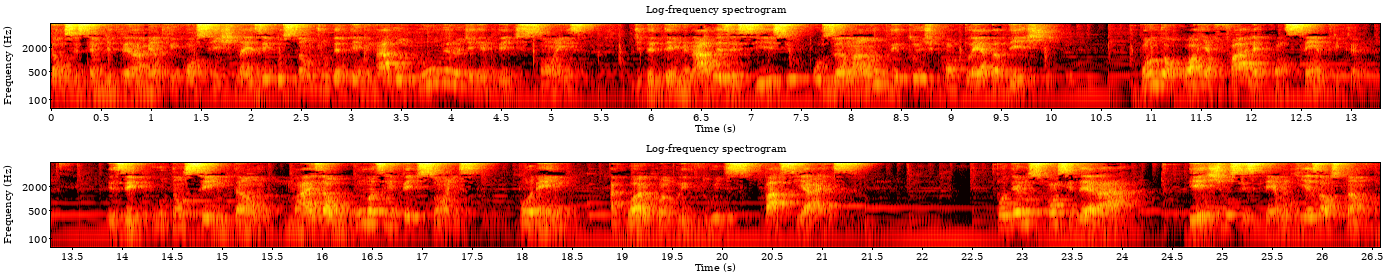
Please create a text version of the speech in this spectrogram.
é um sistema de treinamento que consiste na execução de um determinado número de repetições de determinado exercício usando a amplitude completa deste. Quando ocorre a falha concêntrica, executam-se então mais algumas repetições, porém agora com amplitudes parciais. Podemos considerar este um sistema de exaustão,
